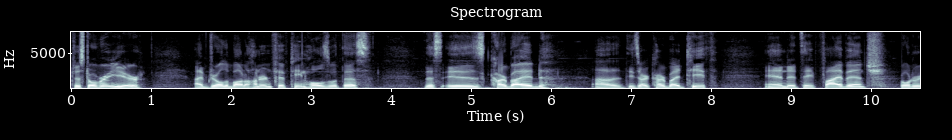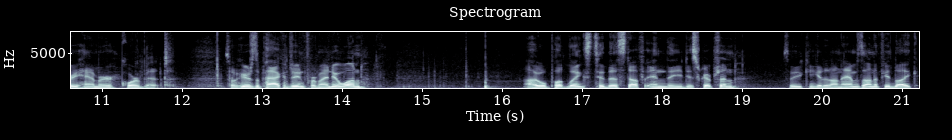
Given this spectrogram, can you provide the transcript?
just over a year. I've drilled about 115 holes with this. This is carbide, uh, these are carbide teeth, and it's a five inch rotary hammer core bit. So here's the packaging for my new one. I will put links to this stuff in the description so you can get it on Amazon if you'd like.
